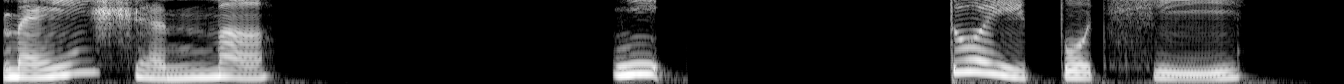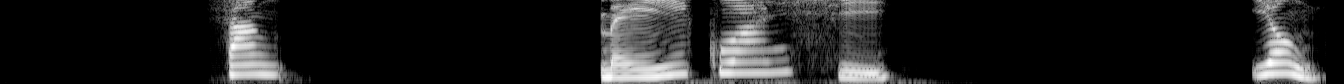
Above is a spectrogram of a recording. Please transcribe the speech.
没什么。二，对不起。三，没关系。用，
